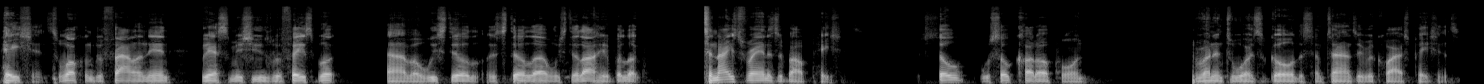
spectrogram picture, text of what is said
patience. Welcome to filing in. We had some issues with Facebook, uh, but we still it's still love. We still out here. But look, tonight's rant is about patience. So we're so caught up on running towards a goal that sometimes it requires patience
